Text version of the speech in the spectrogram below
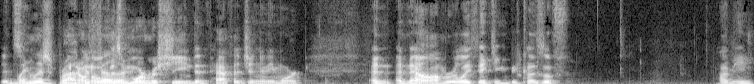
it's When was Rockefeller? i don't know if it's more machine than pathogen anymore and and now i'm really thinking because of i mean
